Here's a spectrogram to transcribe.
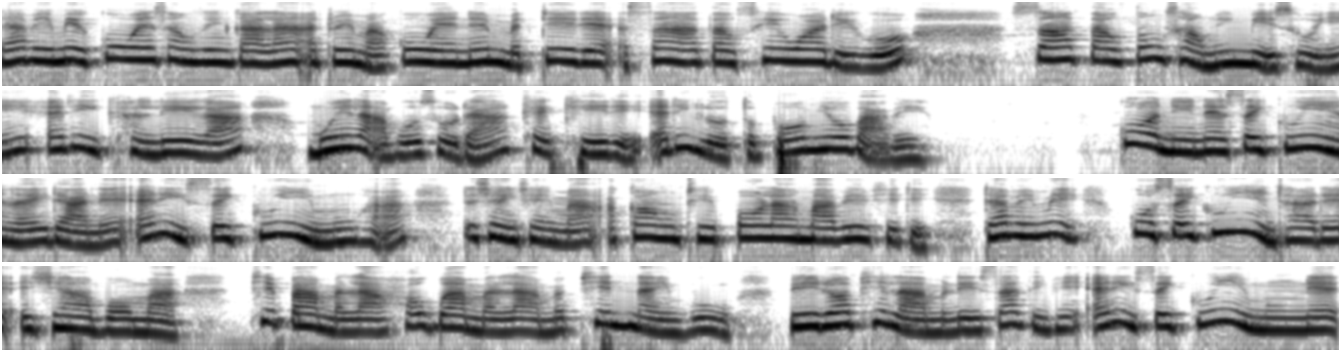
ဒါပေမဲ့ကိုယ်ဝင်ဆောင်စဉ်ကာလအတွင်းမှာကိုယ်ဝင်နဲ့မတည့်တဲ့အစာအသောက်ဆေးဝါးတွေကိုစားတောက်သုံးဆောင်မိမိဆိုရင်အဲ့ဒီကလေးကမွေးလာဖို့ဆိုတာခက်ခဲတယ်အဲ့ဒီလိုသဘောမျိုးပါပဲ ကို့အနေနဲ့စိတ်ကူးရင်လိုက်တာနဲ့အဲ့ဒီစိတ်ကူးရင်မှုဟာတစ်ချိန်ချိန်မှာအကောင့်ထေပေါ်လာမှာပဲဖြစ်တယ်။ဒါပေမဲ့ကိုယ်စိတ်ကူးရင်ထားတဲ့အရာပေါ်မှာဖြစ်ပါမလားဟုတ်ပါမလားမဖြစ်နိုင်ဘူးဘယ်တော့ဖြစ်လာမလဲစသည်ဖြင့်အဲ့ဒီစိတ်ကူးရင်မှုနဲ့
